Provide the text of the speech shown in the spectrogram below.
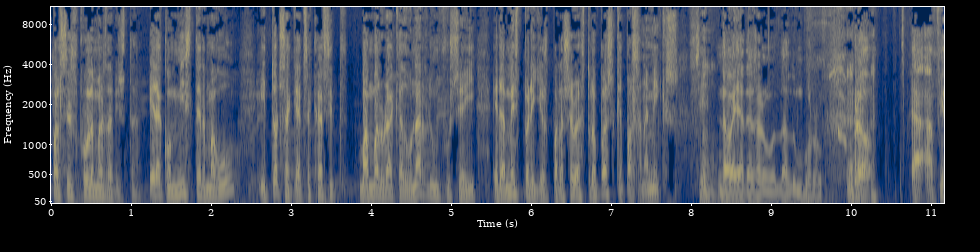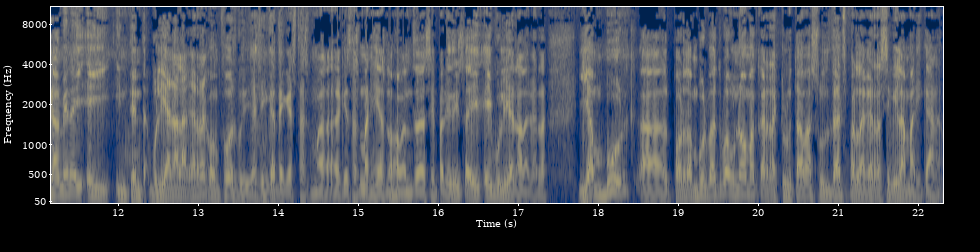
pels seus problemes de vista. Era com Mr. Magoo i tots aquests exèrcits van valorar que donar-li un fusell era més perillós per les seves tropes que pels enemics. Sí, no veia tres del d'un burro. Però a, a, finalment ell, ell intenta, volia anar a la guerra com fos, vull dir, hi gent que té aquestes, aquestes manies, no? Abans de ser periodista, ell, ell volia anar a la guerra. I a Hamburg, al port d'Hamburg, va trobar un home que reclutava soldats per la guerra civil americana.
